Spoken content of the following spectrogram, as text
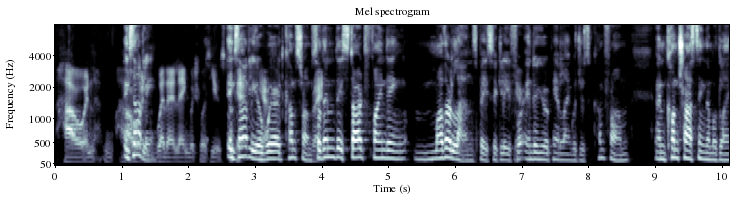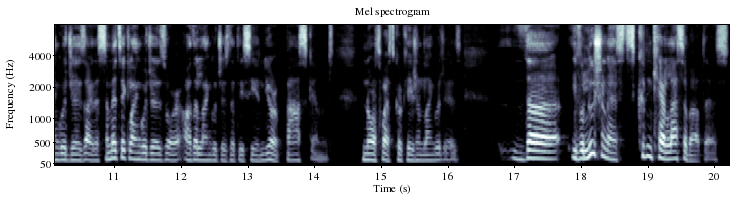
how and how Exactly. and whether language was used. Okay, Exactly, or yeah. where it comes from. So then they start finding motherlands, basically, for Yeah. Indo European languages to come from, and contrasting them with languages, either Semitic languages or other languages that they see in Europe, Basque and Northwest Caucasian languages. The evolutionists couldn't care less about this.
